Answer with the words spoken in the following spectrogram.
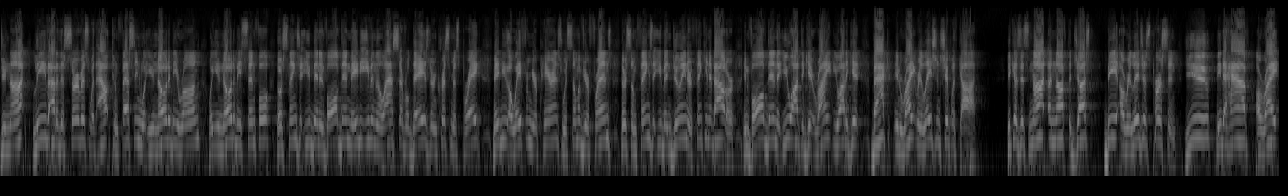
Do not leave out of this service without confessing what you know to be wrong, what you know to be sinful, those things that you've been involved in, maybe even in the last several days during Christmas break, maybe away from your parents, with some of your friends. There's some things that you've been doing or thinking about or involved in that you ought to get right. You ought to get back in right relationship with God. Because it's not enough to just be a religious person. You need to have a right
